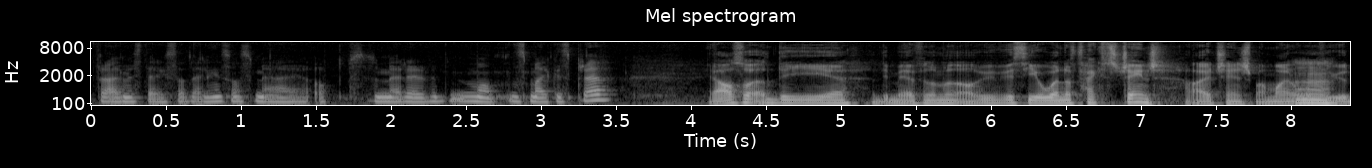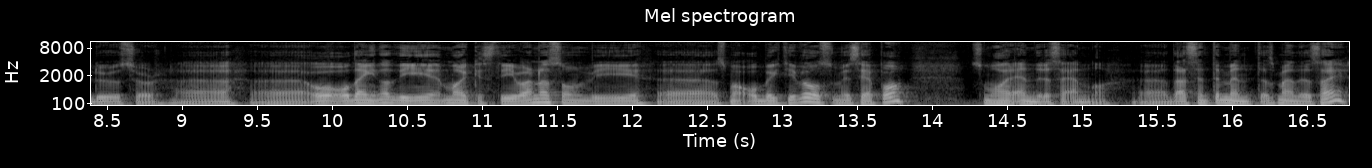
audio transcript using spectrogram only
fra investeringsavdelingen, sånn som jeg oppsummerer månedens markedsprøv. Ja, altså de, de mer fenomenale Vi sier jo 'when the facts change', I change my mind. What mm. you do, sir? Uh, uh, og, og, det er ingen av de markedsdriverne som, vi, uh, som, er objektive, og som vi ser på, som har endret seg ennå. det er sentimentet som har endret seg.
